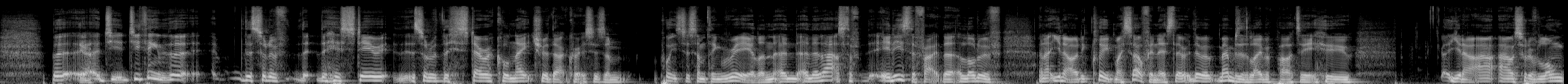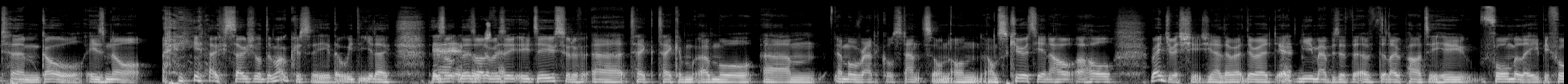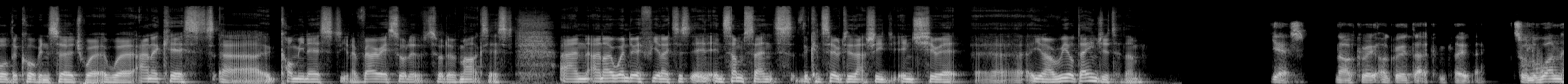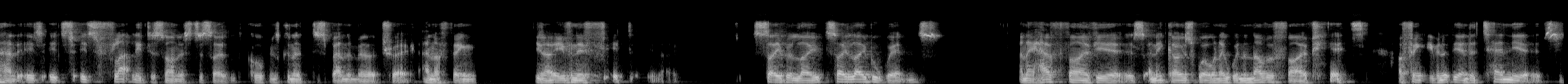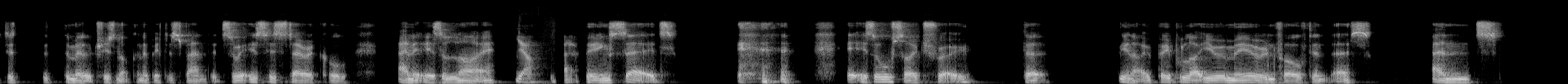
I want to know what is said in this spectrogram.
But uh, yeah. uh, do, you, do you think that the sort of the, the hysteria, the sort of the hysterical nature of that criticism points to something real, and and, and that's the, it is the fact that a lot of, and you know, I'd include myself in this. There, there are members of the Labour Party who you know, our, our sort of long term goal is not you know social democracy that we you know there's yeah, there's a lot of us who, who do sort of uh, take take a, a more um, a more radical stance on, on, on security and a whole a whole range of issues. You know there are there are yeah. new members of the of the Labour Party who formerly before the Corbyn surge were were anarchists, uh, communists, you know various sort of sort of Marxists, and and I wonder if you know to, in some sense the Conservatives actually intuit uh, you know a real danger to them. Yes, no, I agree. I agree with that completely. So on the one hand, it's it's it's flatly dishonest to say that Corbyn's going to disband the military, and I think, you know, even if it, you know, say say Labour wins, and they have five years, and it goes well, and they win another five years, I think even at the end of ten years, the, the military is not going to be disbanded. So it is hysterical, and it is a lie. Yeah. That being said, it is also true that you know, people like you and me are involved in this, and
